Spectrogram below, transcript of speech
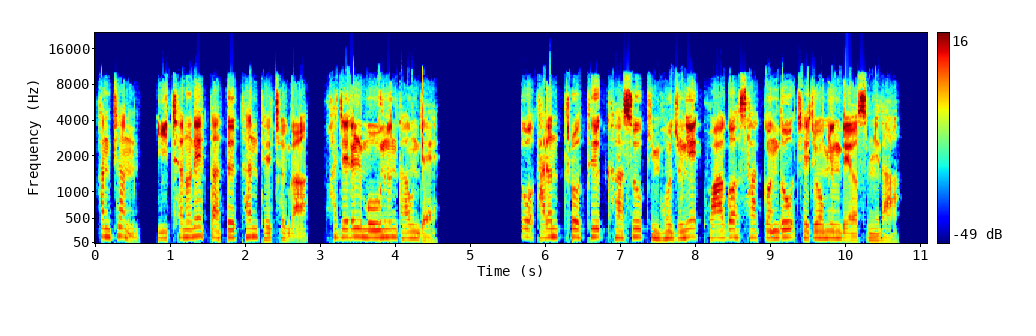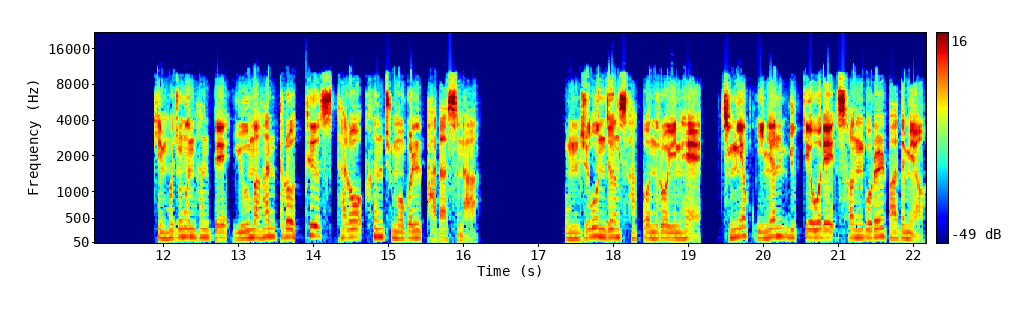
한편 이찬원의 따뜻한 대처가 화제를 모으는 가운데 또 다른 트로트 가수 김호중의 과거 사건도 재조명되었습니다. 김호중은 한때 유망한 트로트 스타로 큰 주목을 받았으나 음주운전 사건으로 인해 징역 2년 6개월의 선고를 받으며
